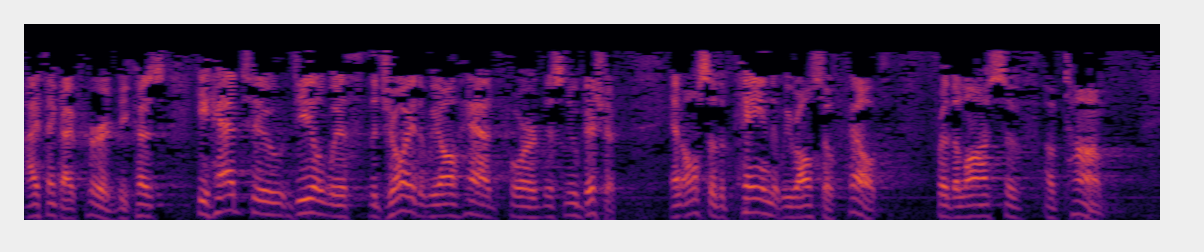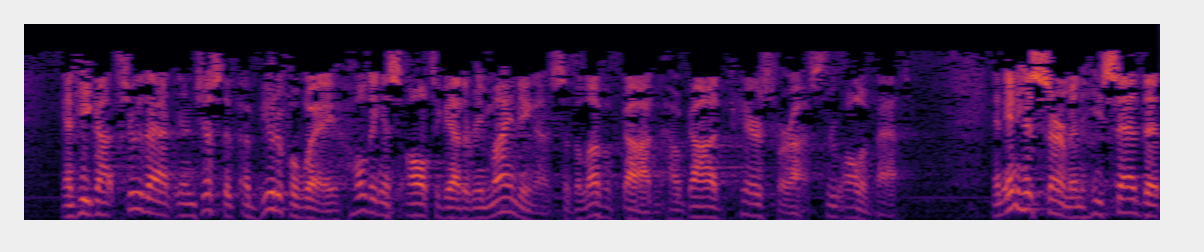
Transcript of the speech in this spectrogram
I think I've heard because he had to deal with the joy that we all had for this new bishop, and also the pain that we also felt for the loss of, of Tom. And he got through that in just a, a, beautiful way, holding us all together, reminding us of the love of God and how God cares for us through all of that. And in his sermon, he said that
